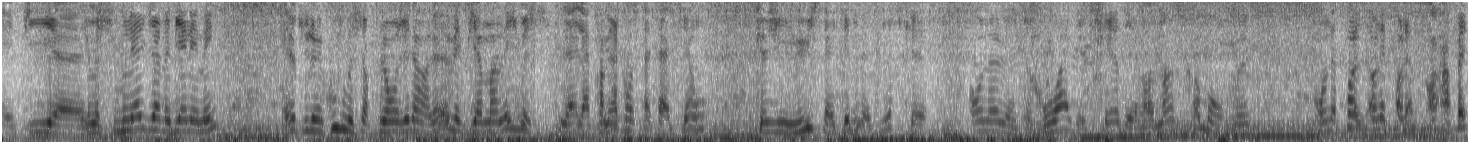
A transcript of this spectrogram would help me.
Et puis, euh, je me souvenais que j'avais bien aimé. Et là, tout d'un coup, je me suis replongé dans l'œuvre. Et puis, à un moment donné, la, première constatation que j'ai eue, ça a été de me dire qu'on a le droit d'écrire des romans comme on veut. On n'a pas, on n'est pas, en fait,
